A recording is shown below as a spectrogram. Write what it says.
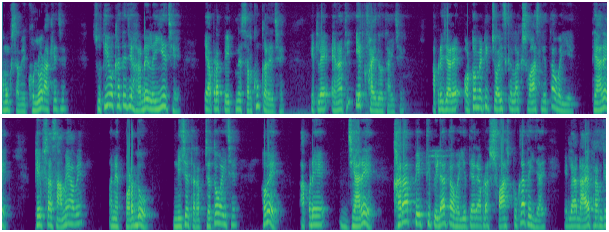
અમુક સમય ખુલ્લો રાખે છે. સૂતી વખતે જે હરડે લઈએ છીએ એ આપણા પેટને સરખું કરે છે, એટલે એનાથી એક ફાયદો થાય છે. આપણે જ્યારે ઓટોમેટિક ચોવીસ કલાક શ્વાસ લેતા હોઈએ, ત્યારે ફેફસા સામે આવે અને પડદો નીચે તરફ જતો હોય છે. હવે આપણે જ્યારે ખરાબ પેટથી પીડાતા હોઈએ, ત્યારે આપણા શ્વાસ ટૂંકા થઈ જાય એટલે આ ડાયાફ્રામ કે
